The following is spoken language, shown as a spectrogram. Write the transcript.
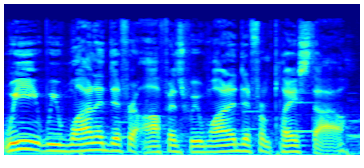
We we want a different offense, we want a different play style.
